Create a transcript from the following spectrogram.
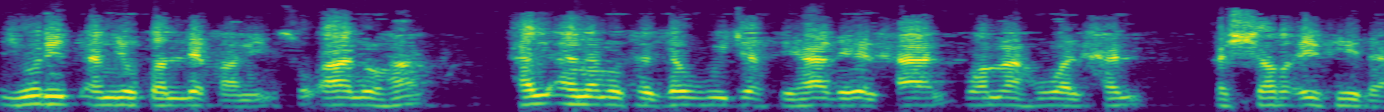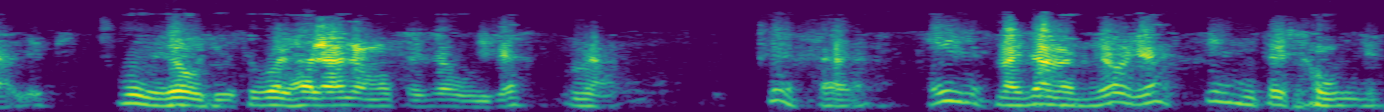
يريد أن يطلقني. سؤالها هل أنا متزوجة في هذه الحال وما هو الحل الشرعي في ذلك؟ تقول زوجي تقول هل أنا متزوجة؟ نعم. كيف هذا؟ هي ما دامت زوجة هي متزوجة.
